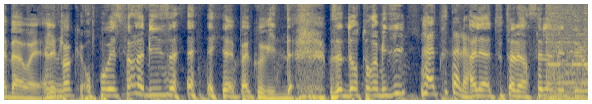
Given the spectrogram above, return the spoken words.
Eh ben ouais, à Eh oui. l'époque, on pouvait se faire la bise. Il n'y avait pas le Covid. Vous êtes de retour à midi À tout à l'heure. Allez, à tout à l'heure. C'est la météo.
